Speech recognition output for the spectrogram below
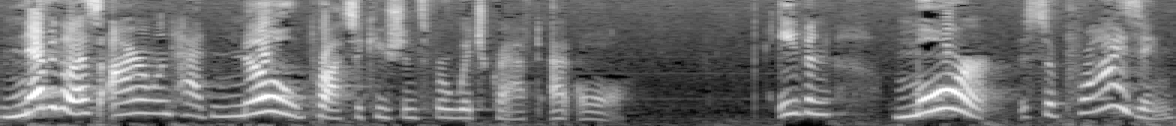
Nevertheless, Ireland had no prosecutions for witchcraft at all. Even more surprising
